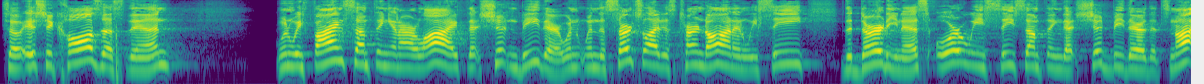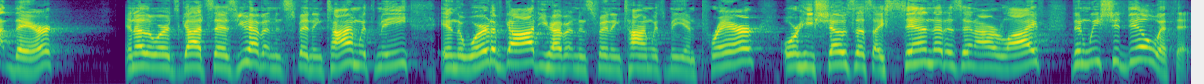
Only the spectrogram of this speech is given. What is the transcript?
So it should cause us then when we find something in our life that shouldn't be there, when, when the searchlight is turned on and we see the dirtiness, or we see something that should be there that's not there, in other words, God says, You haven't been spending time with me in the Word of God. You haven't been spending time with me in prayer, or He shows us a sin that is in our life, then we should deal with it.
